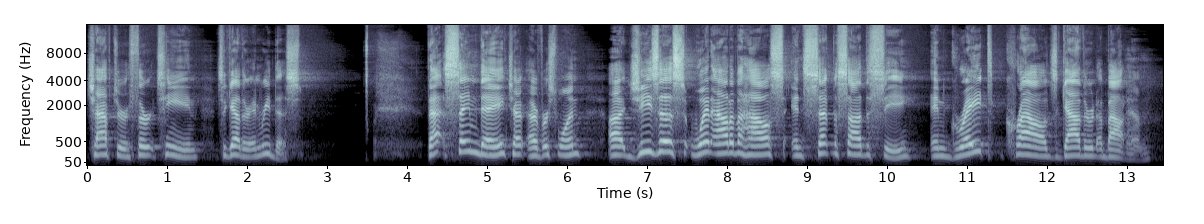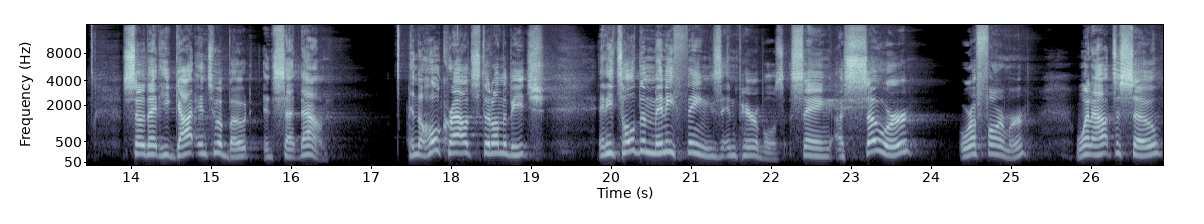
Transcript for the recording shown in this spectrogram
chapter 13 together and read this. That same day, uh, verse 1, uh, Jesus went out of the house and sat beside the sea, and great crowds gathered about him, so that he got into a boat and sat down. And the whole crowd stood on the beach and he told them many things in parables, saying, A sower or a farmer went out to sow,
